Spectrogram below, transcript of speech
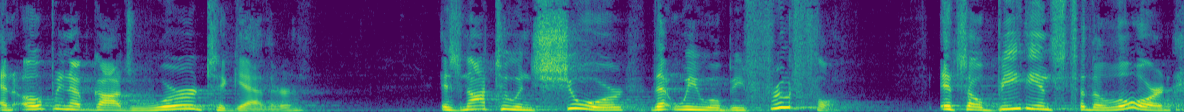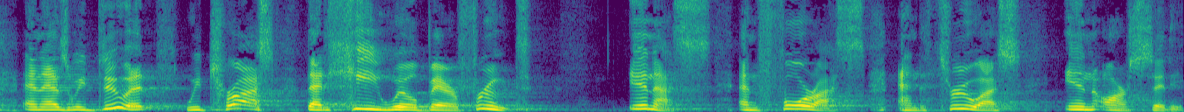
and opening up God's word together is not to ensure that we will be fruitful. It's obedience to the Lord. And as we do it, we trust that He will bear fruit in us and for us and through us in our city,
